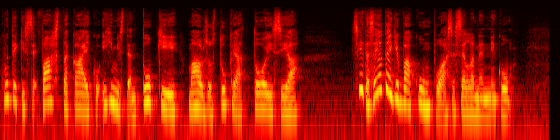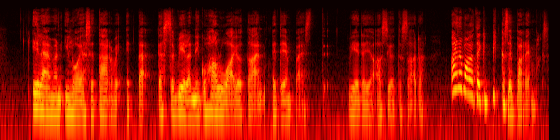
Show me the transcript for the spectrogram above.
Kuitenkin se vastakaiku, ihmisten tuki, mahdollisuus tukea toisia – siitä se jotenkin vaan kumpuaa se sellainen niin kuin elämän ilo ja se tarve, että tässä vielä niin kuin haluaa jotain eteenpäin viedä ja asioita saada. Aina vaan jotenkin pikkasen paremmaksi.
